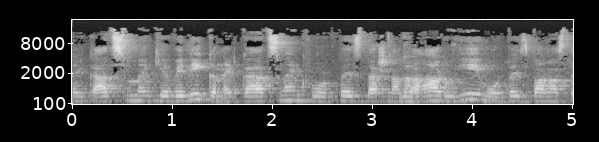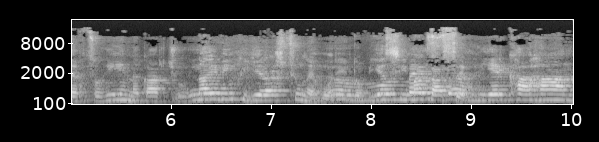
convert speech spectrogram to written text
ներկայացնում ենք եւ ելի կներկայացնենք որպես դաշնակահարուհի, որպես բանաստեղծուհի, նկարչուհի։ Նաեւ ինքը երաժշտություն է հորինում։ Ես հիմա կասեմ երկհան,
